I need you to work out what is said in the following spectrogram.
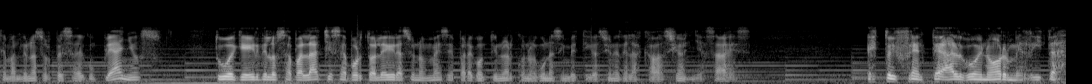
Te mandé una sorpresa de cumpleaños. Tuve que ir de los Apalaches a Porto Alegre hace unos meses para continuar con algunas investigaciones de la excavación, ya sabes. Estoy frente a algo enorme, Rita.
